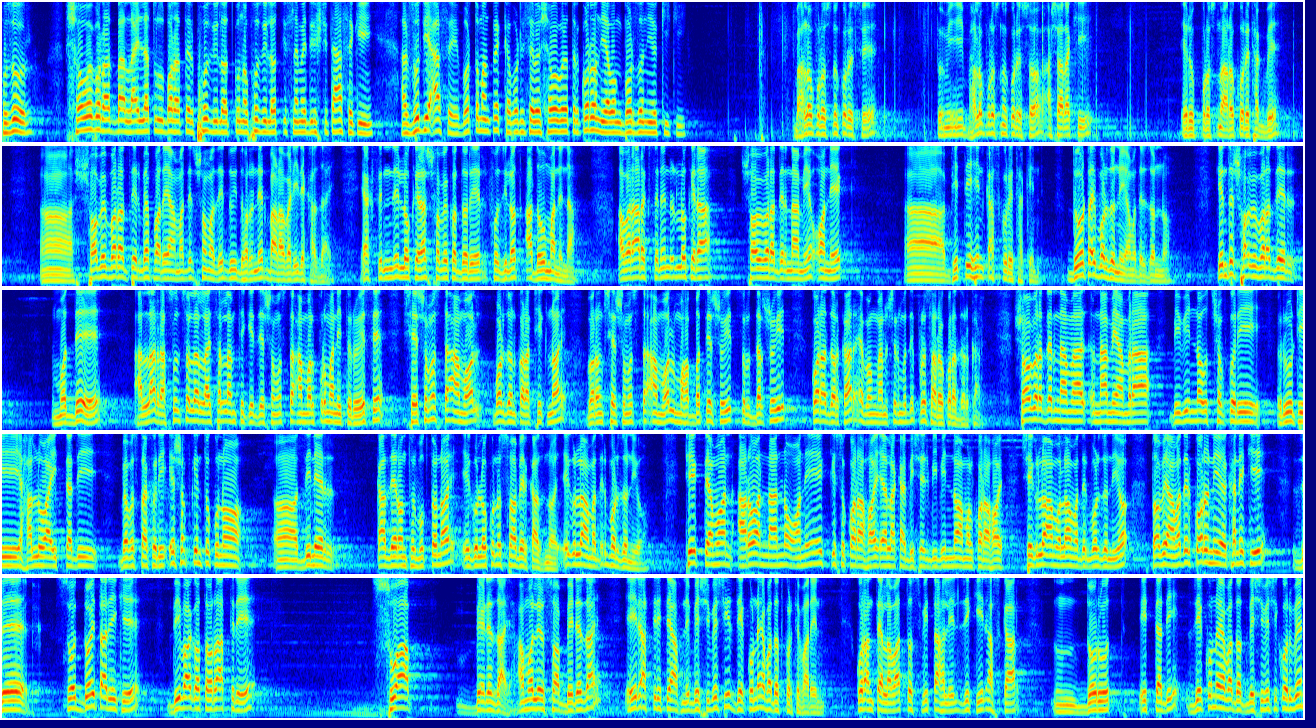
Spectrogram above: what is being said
হুজুর, শবে বরাত বা লাইলাতুল বরাতের ফজিলত, কোনো ফজিলত ইসলামের দৃষ্টিতে আছে কি? আর যদি আছে, বর্তমান প্রেক্ষাপট হিসেবে শবে বরাতের করণীয় এবং বর্জনীয় কি কি? ভালো প্রশ্ন করেছে। তুমি ভালো প্রশ্ন করেছ, আশা রাখি এরূপ প্রশ্ন আরও করে থাকবে। শবে বরাতের ব্যাপারে আমাদের সমাজে দুই ধরনের বাড়াবাড়ি দেখা যায়। এক শ্রেণির লোকেরা শবে কদরের ফজিলত আদৌ মানে না। আবার আরেক শ্রেণির লোকেরা শবে নামে অনেক ভিত্তিহীন কাজ করে থাকেন। দুটাই বর্জনীয় আমাদের জন্য। কিন্তু শবে বরাতের মধ্যে আল্লাহ রাসুল সাল্লা সাল্লাম থেকে যে সমস্ত আমল প্রমাণিত রয়েছে, সে সমস্ত আমল বর্জন করা ঠিক নয়, বরং সে সমস্ত আমল মহব্বতের সহিত, শ্রদ্ধার সহিত করা দরকার এবং মানুষের মধ্যে প্রচারও করা দরকার। সবরাতের নামে আমরা বিভিন্ন উৎসব করি, রুটি, হালুয়া ইত্যাদি ব্যবস্থা করি। এসব কিন্তু কোনো দিনের কাজের অন্তর্ভুক্ত নয়, এগুলো কোনো সবের কাজ নয়, এগুলো আমাদের বর্জনীয়। ঠিক তেমন আরও অন্যান্য অনেক কিছু করা হয় এলাকা বিশেষ বিভিন্ন আমল করা হয়, সেগুলো আমলও আমাদের বর্জনীয়। তবে আমাদের করণীয় এখানে কি? যে চোদ্দোই তারিখে দিবাগত রাত্রে সোয়াব বেড়ে যায়, আমলের সব বেড়ে যায়। এই রাত্রিতে আপনি বেশি বেশি যে কোনো আবাদত করতে পারেন। কোরআন তেলাবাদ তসবি তাহলিল, জিকির আসকার দরুদ ইত্যাদি যে কোনো আবাদত বেশি বেশি করবেন,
